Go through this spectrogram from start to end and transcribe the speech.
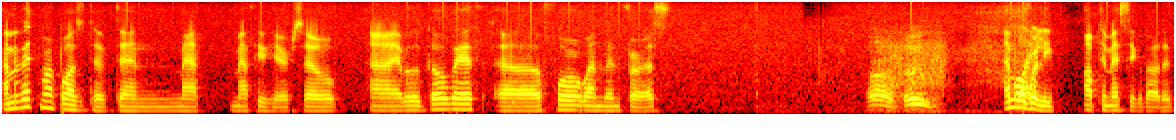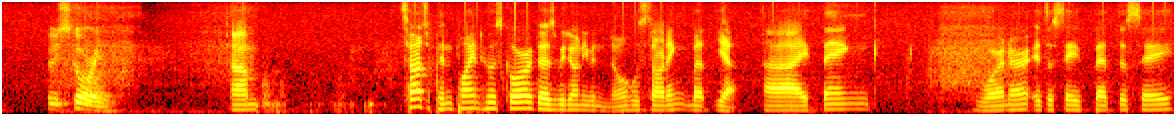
I'm a bit more positive than Matt, Matthew here, so I will go with a 4-1 win for us. Oh, boom! I'm Why? overly optimistic about it. Who's scoring? Um, it's hard to pinpoint who scored because we don't even know who's starting. But yeah, I think Werner is a safe bet to say.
